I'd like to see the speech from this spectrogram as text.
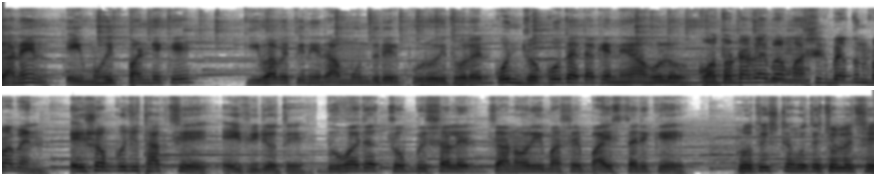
জানেন এই মোহিত পান্ডেকে কীভাবে তিনি রাম মন্দিরের পুরোহিত হলেন? কোন যোগ্যতায় তাকে নেওয়া হলো? কত টাকায় বা মাসিক বেতন পাবেন? এই সব কিছু থাকছে এই ভিডিওতে। দু হাজার চব্বিশ সালের জানুয়ারি মাসের বাইশ তারিখে প্রতিষ্ঠা হতে চলেছে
